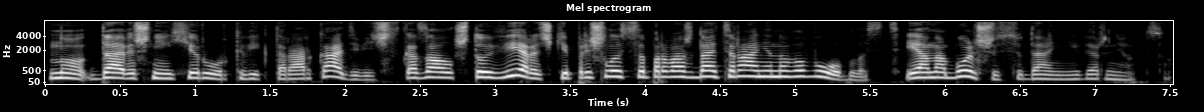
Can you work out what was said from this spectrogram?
Но давишний хирург Виктор Аркадьевич сказал, что Верочке пришлось сопровождать раненого в область, и она больше сюда не вернется.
